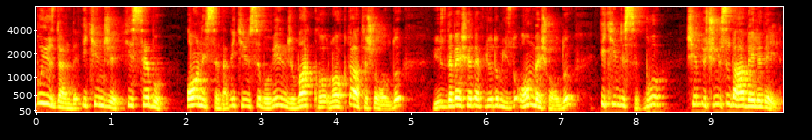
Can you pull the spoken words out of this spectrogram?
Bu yüzden de ikinci hisse bu. 10 hisseden ikincisi bu. Birinci Vakko nokta atışı oldu. %5 hedefliyordum %15 oldu. İkincisi bu. Şimdi üçüncüsü daha belli değil.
